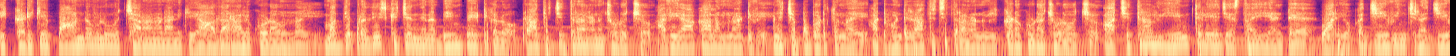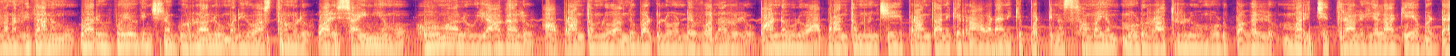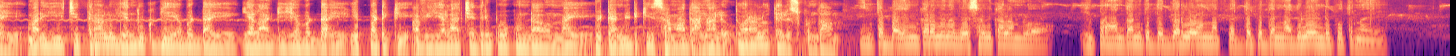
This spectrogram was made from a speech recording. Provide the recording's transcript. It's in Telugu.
ఇక్కడికే పాండవులు వచ్చారనడానికి ఆధారాలు కూడా ఉన్నాయి. మధ్యప్రదేశ్కి చెందిన భీంపేటికలో రాతి చిత్రాలను చూడొచ్చు. అవి ఆ కాలం నాటివి అని చెప్పబడుతున్నాయి. అటువంటి రాతి చిత్రాలను ఇక్కడ కూడా చూడవచ్చు. ఆ చిత్రాలు ఏం తెలియజేస్తాయి అంటే వారి యొక్క జీవించిన జీవన విధానము వారు ఉపయోగించిన గుర్రాలు మరియు అస్త్రములు వారి సైన్యము హోమాలు యాగాలు ఆ ప్రాంతంలో అందుబాటులో ఉండే వనరులు. పాండవులు ఆ ప్రాంతం నుంచి ఈ ప్రాంతానికి రావడానికి పట్టిన సమయం మూడు రాత్రులు మూడు పగళ్ళు. మరి చిత్రాలు ఎలా గీయబడ్డాయి? మరి ఈ చిత్రాలు ఎందుకు గీయబడ్డాయి? ఎలా గీయబడ్డాయి? ఇప్పటికీ అవి ఎలా చెదిరిపోకుండా ఉన్నాయి? వీటన్నిటికీ సమాధానాలు త్వరలో తెలుసుకుందాం. ఇంత భయంకరమైన వేసవి కాలంలో ఈ ప్రాంతానికి దగ్గరలో ఉన్న పెద్ద పెద్ద నదులు ఎండిపోతున్నాయి.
